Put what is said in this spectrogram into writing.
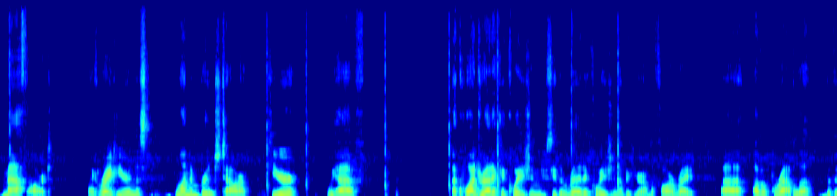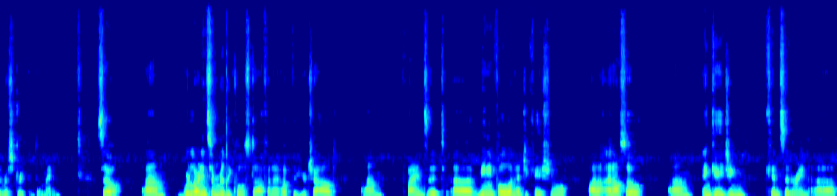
math art, like right here in this London Bridge Tower. Here we have a quadratic equation. You see the red equation over here on the far right uh, of a parabola with a restricted domain. So um, we're learning some really cool stuff, and I hope that your child um, finds it uh, meaningful and educational, uh, and also um, engaging considering uh,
